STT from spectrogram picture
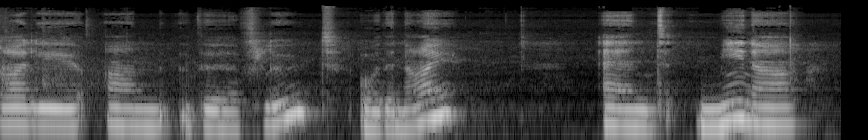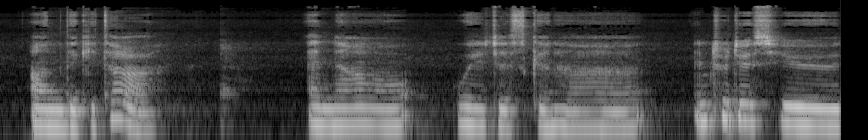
Camille on the flute or the nai, and Mina on the guitar. And now we're just gonna introduce you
